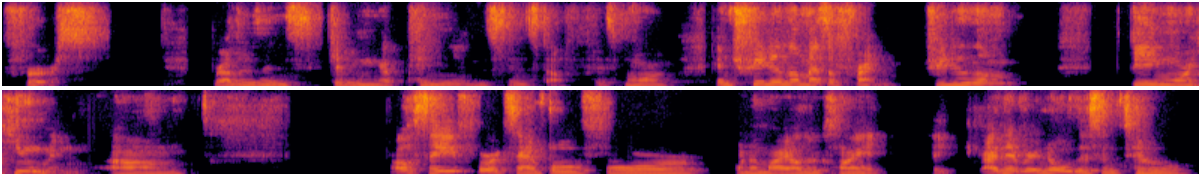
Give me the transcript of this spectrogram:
first rather than giving opinions and stuff. It's more, and treating them as a friend, treating them, being more human. Um, I'll say, for example, for one of my other client, like I never know this until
